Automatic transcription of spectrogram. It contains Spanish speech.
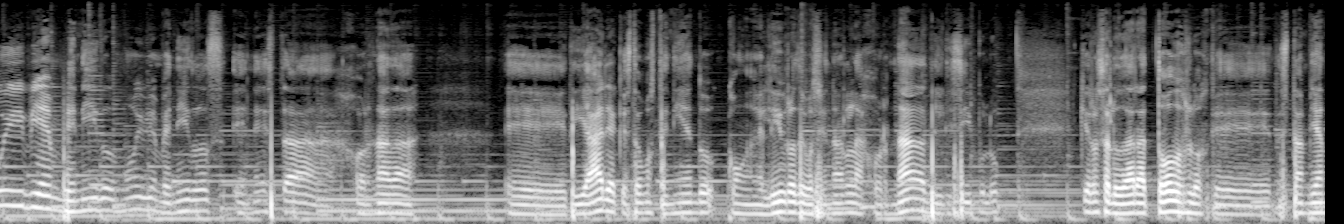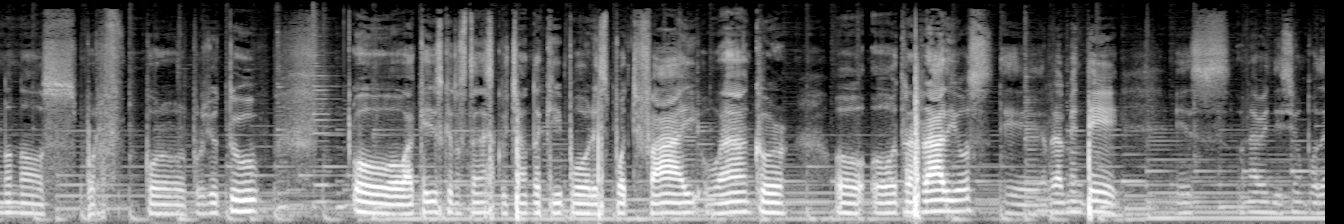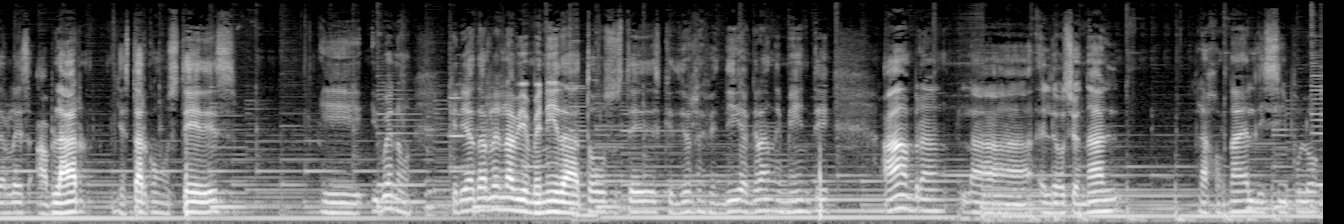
Muy bienvenidos, muy bienvenidos en esta jornada eh, diaria que estamos teniendo con el libro devocional La Jornada del Discípulo. Quiero saludar a todos los que están viéndonos por, por, YouTube o aquellos que nos están escuchando aquí por Spotify o Anchor o, otras radios. Eh, realmente es una bendición poderles hablar y estar con ustedes. Y, bueno, quería darles la bienvenida a todos ustedes, que Dios les bendiga grandemente. Abran el devocional, la jornada del discípulo,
